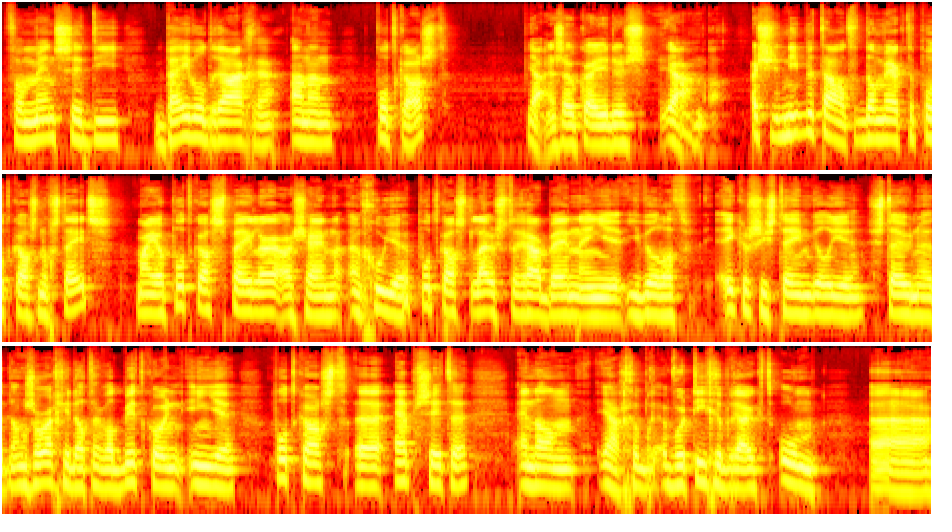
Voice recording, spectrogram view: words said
van mensen die bij wil dragen aan een podcast. Ja, en zo kan je dus, ja, als je niet betaalt, dan werkt de podcast nog steeds. Maar jouw podcastspeler, als jij een, een goede podcastluisteraar bent en je, je wil dat ecosysteem wil je steunen, dan zorg je dat er wat bitcoin in je podcast uh, app zitten. En dan ja, wordt die gebruikt om, uh,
